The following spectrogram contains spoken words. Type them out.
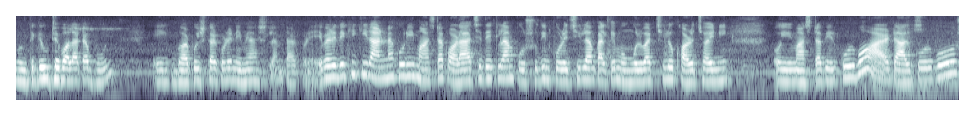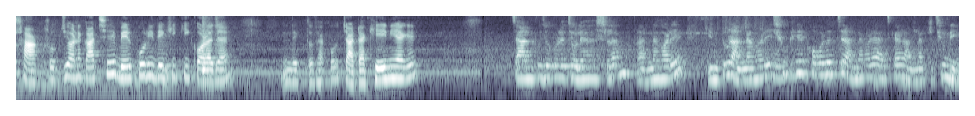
ঘুম থেকে উঠে বলাটা ভুল। এই ঘর পরিষ্কার করে নেমে আসলাম, তারপরে এবারে দেখি কি রান্না করি, মাছটা করা আছে দেখলাম, পরশু দিন করেছিলাম, কালকে মঙ্গলবার ছিল, খরচ হয়নি। ওই মাছটা বের করব আর ডাল করব, শাক সবজি অনেক আছে, বের করি, দেখি কি করা যায়। দেখতে থাকো, চাটা খেয়ে নি আগে। চান পুজো করে চলে আসলাম রান্নাঘরে, কিন্তু রান্নাঘরে সুখের খবর হচ্ছে রান্নাঘরে আজকে আর রান্না কিছু নেই,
